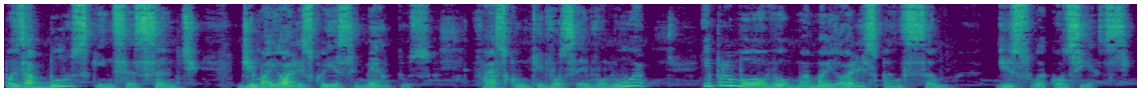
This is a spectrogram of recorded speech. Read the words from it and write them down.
pois a busca incessante de maiores conhecimentos faz com que você evolua e promova uma maior expansão de sua consciência.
